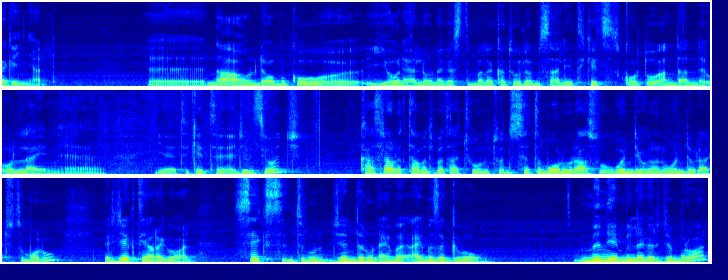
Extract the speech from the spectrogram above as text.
ያገኛል እና አሁን እንዲያውም እኮ እየሆነ ያለው ነገር ስትመለከቱ ለምሳሌ ቲኬት ስትቆርጡ አንዳንድ ኦንላይን የቲኬት ኤጀንሲዎች ከ12 ዓመት በታች የሆኑትን ስትሞሉ ራሱ ወንድ የሆነን ወንድ ብላችሁ ስትሞሉ reject ያደርገዋል። ሴክስ እንትኑን gender ኡን አይመዘግበውም። ምን የሚል ነገር ጀምረዋል።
